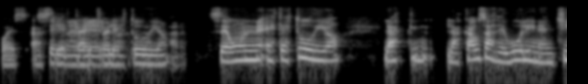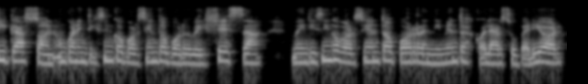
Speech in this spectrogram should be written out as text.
pues así está hecho el estudio. Según este estudio, las, causas de bullying en chicas son un 45% por belleza, 25% por rendimiento escolar superior,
